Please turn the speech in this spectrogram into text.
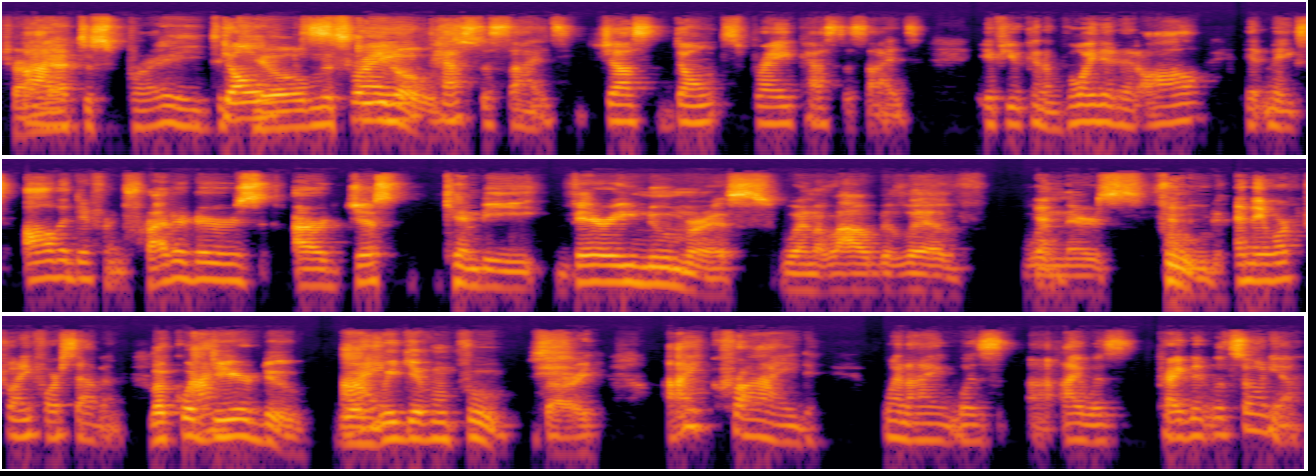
Try not to spray to don't kill spray pesticides. Just don't spray pesticides. If you can avoid it at all, it makes all the difference. Predators are just can be very numerous when allowed to live when And- there's food. And they work 24 7. Look what I- deer do when I- we give them food. Sorry. I cried when I was uh, I was pregnant with Sonia,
